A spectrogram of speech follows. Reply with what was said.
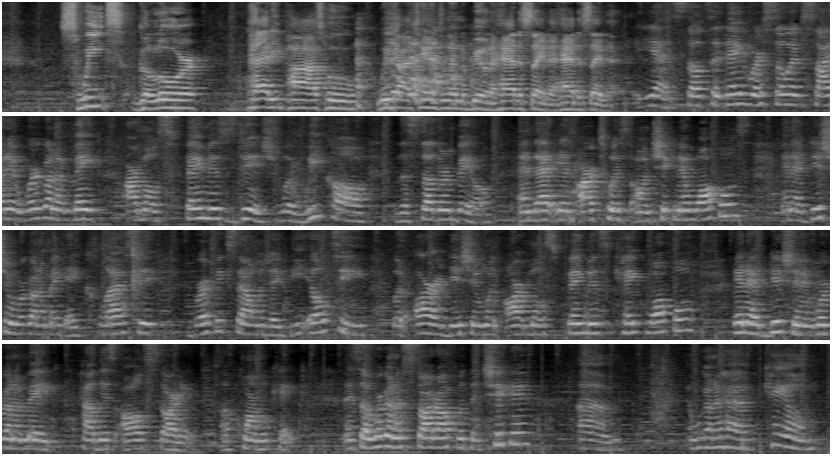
sweets galore, patty pies. Who we got Tangela in the building. Had to say that. Had to say that. Yes, so today we're so excited. We're gonna make our most famous dish, what we call the Southern Belle, and that is our twist on chicken and waffles. In addition, we're gonna make a classic breakfast sandwich, a BLT, but our edition with our most famous cake waffle. In addition, we're gonna make how this all started, a caramel cake. And so we're gonna start off with the chicken, um, and we're gonna have Cam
